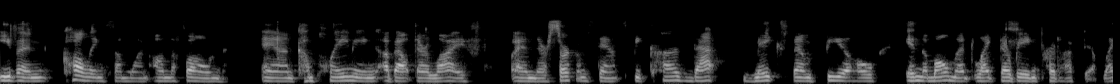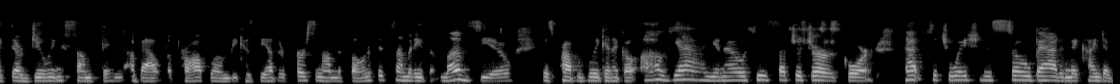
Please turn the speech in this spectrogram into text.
even calling someone on the phone and complaining about their life and their circumstance because that makes them feel in the moment like they're being productive, like they're doing something about the problem because the other person on the phone, if it's somebody that loves you, is probably going to go, Oh, yeah, you know, he's such a jerk, or that situation is so bad. And they kind of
